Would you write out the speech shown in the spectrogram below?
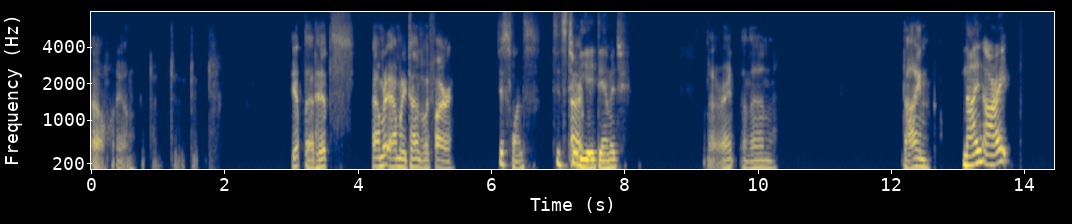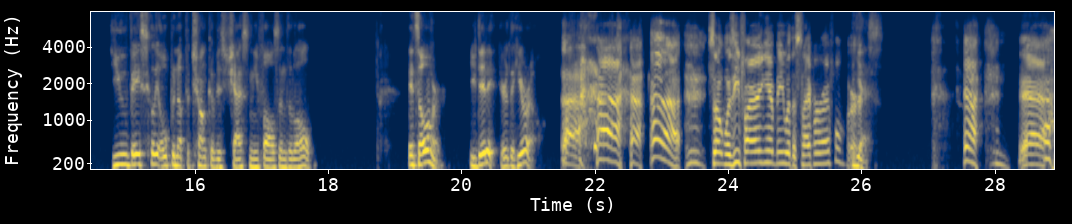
Oh, hang on. Yep, that hits. How many how many times am I firing? Just once. It's All right. 2d8 damage. All right, and then nine. Nine. All right. You basically open up a chunk of his chest and he falls into the hole. It's over. You did it. You're the hero. So was he firing at me with a sniper rifle? Or- Yes. yeah.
